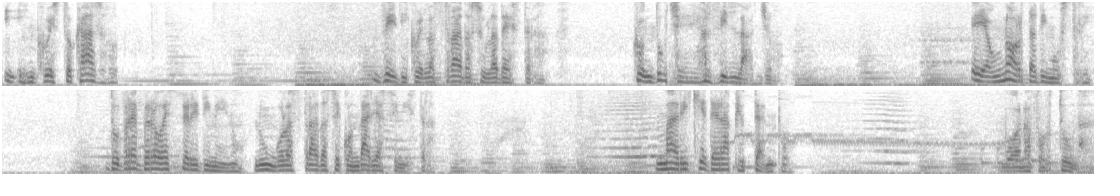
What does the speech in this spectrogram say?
In questo caso... Vedi quella strada sulla destra? Conduce al villaggio. E a un'orda di mostri. Dovrebbero essere di meno, lungo la strada secondaria a sinistra. Ma richiederà più tempo. Buona fortuna.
